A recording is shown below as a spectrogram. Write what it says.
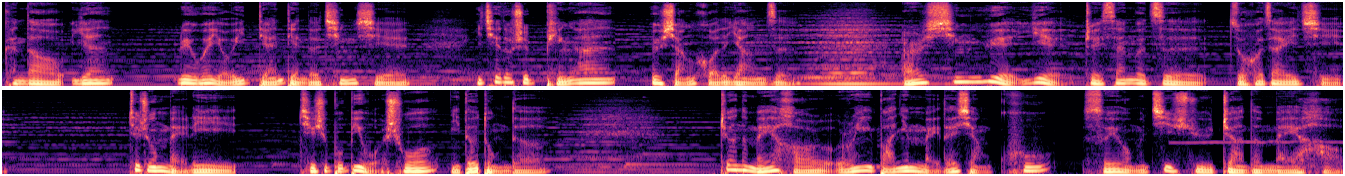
看到烟，略微有一点点的倾斜，一切都是平安又祥和的样子。而“星月夜”这三个字组合在一起。这种美丽，其实不必我说，你都懂得。这样的美好容易把你美得想哭，所以我们继续这样的美好，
